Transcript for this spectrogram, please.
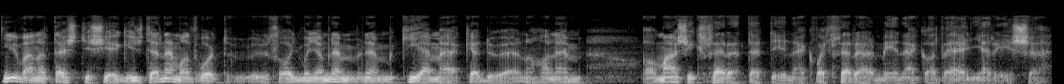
Nyilván a testiség is, de nem az volt, szóval, hogy mondjam, nem, nem kiemelkedően, hanem a másik szeretetének, vagy szerelmének az elnyerése.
